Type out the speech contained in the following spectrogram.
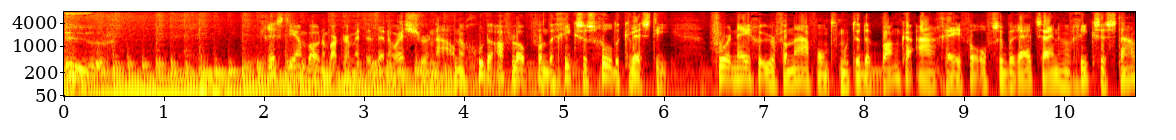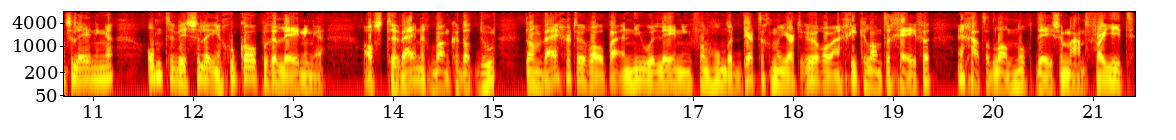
uur. Christian Bonenbakker met het NOS Journaal. Een goede afloop van de Griekse schuldenkwestie. Voor 9 uur vanavond moeten de banken aangeven of ze bereid zijn hun Griekse staatsleningen om te wisselen in goedkopere leningen. Als te weinig banken dat doen, dan weigert Europa een nieuwe lening van 130 miljard euro aan Griekenland te geven en gaat het land nog deze maand failliet.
